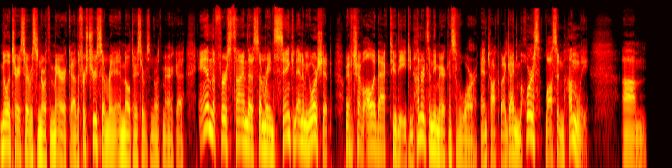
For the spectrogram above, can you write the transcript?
military service in North America, the first true submarine in military service in North America, and the first time that a submarine sank an enemy warship, we have to travel all the way back to the 1800s and the American Civil War and talk about a guy named Horace Lawson Hunley. Um,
